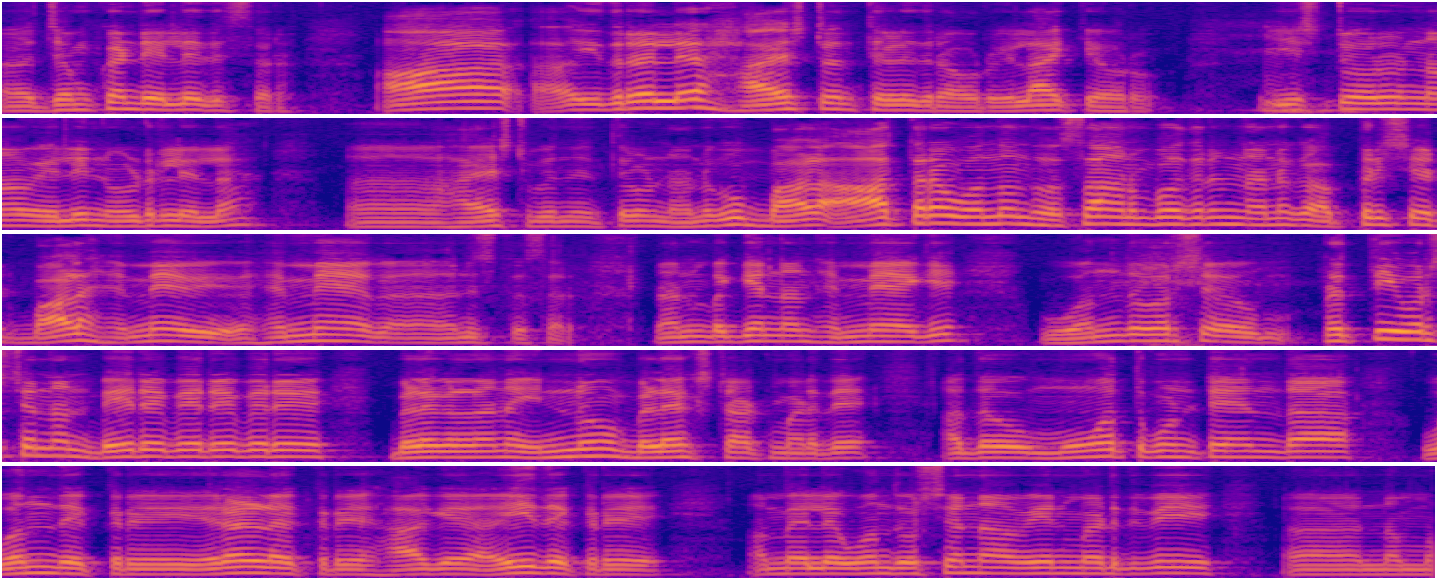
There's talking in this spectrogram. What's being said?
ಆ, ಜಮಖಂಡಿ ಎಲ್ಲಿದೆ ಸರ್. ಆ ಇದರಲ್ಲೇ ಹೈಯೆಸ್ಟ್ ಅಂತ ಹೇಳಿದ್ರು ಅವರು ಇಲಾಖೆಯವರು. ಇಷ್ಟವರು ನಾವು ಎಲ್ಲಿ ನೋಡಿರಲಿಲ್ಲ. ಹೈಯೆಸ್ಟ್ ಬಂದಿತ್ತು. ನನಗೂ ಭಾಳ ಆ ಥರ ಒಂದೊಂದು ಹೊಸ ಅನುಭವದ್ರೆ ನನಗೆ ಅಪ್ರಿಷಿಯೇಟ್ ಭಾಳ ಹೆಮ್ಮೆ ಹೆಮ್ಮೆ ಅನಿಸ್ತು ಸರ್. ನನ್ನ ಬಗ್ಗೆ ನಾನು ಹೆಮ್ಮೆಯಾಗಿ ಒಂದು ವರ್ಷ, ಪ್ರತಿ ವರ್ಷ ನಾನು ಬೇರೆ ಬೇರೆ ಬೇರೆ ಬೆಳೆಗಳನ್ನು ಇನ್ನೂ ಬೆಳೆಯಕ್ಕೆ ಸ್ಟಾರ್ಟ್ ಮಾಡಿದೆ. ಅದು ಮೂವತ್ತು ಗುಂಟೆಯಿಂದ ಒಂದು ಎಕರೆ, ಎರಡು ಎಕರೆ, ಹಾಗೆ ಐದು ಎಕರೆ. ಆಮೇಲೆ ಒಂದು ವರ್ಷ ನಾವೇನು ಮಾಡಿದ್ವಿ ನಮ್ಮ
